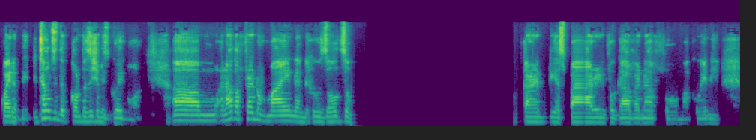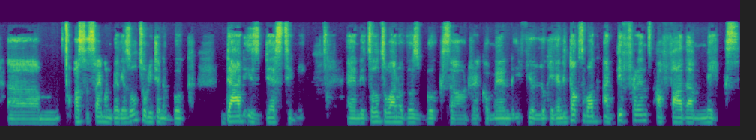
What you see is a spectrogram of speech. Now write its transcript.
quite a bit. It tells you the conversation is going on. Um, another friend of mine and who's also currently aspiring for governor for Makueni, um, Pastor Simon Berg has also written a book, Dad is Destiny. And it's also one of those books I would recommend if you're looking. And it talks about a difference a father makes.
